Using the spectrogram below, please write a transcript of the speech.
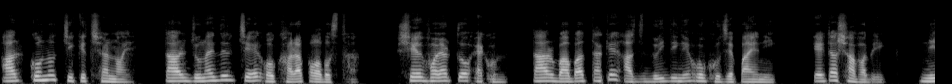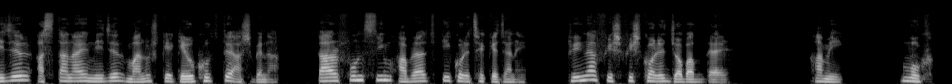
আর কোনো চিকিৎসা নয়। তার জুনাইদের চেয়ে ও খারাপ অবস্থা। সে ভয়ার্ত এখন। তার বাবা তাকে আজ দুই দিনে ও খুঁজে পায়নি। এটা স্বাভাবিক। নিজের আস্তানায় নিজের মানুষকে কেউ খুঁজতে আসবে না। তার ফোন সিম আবরাজ কি করেছে কে জানে। রিনা ফিসফিস করে জবাব দেয়, আমি। মুখ,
